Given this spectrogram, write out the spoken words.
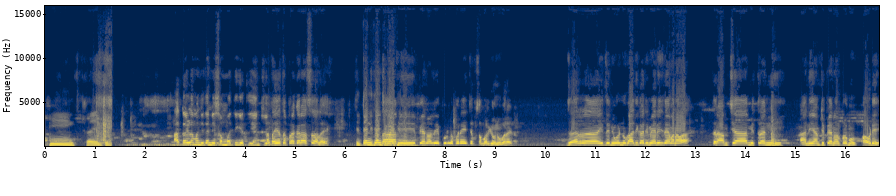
हम्म, काय आहे ते? हा कळलं म्हणजे त्यांनी संमती घेतली यांची. आता याचा प्रकार असा झालाय. ते त्यांनी त्यांची आता माहिती आम्ही दिली. पॅनल हे पूर्णपणे यांच्या समोर घेऊन उभं राहिलो. जर अं, इथे निवडणूक अधिकारी मॅनेज नाही म्हणावा तर आमच्या मित्रांनी आणि आमचे पॅनल प्रमुख फावडे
